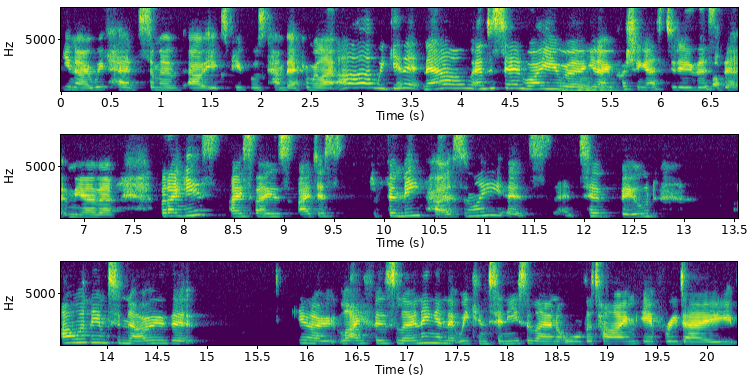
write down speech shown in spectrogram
you know, we've had some of our ex pupils come back and we're like, oh, we get it now. understand why you were, you know, mm-hmm. pushing us to do this, that, and the other. But I guess, I suppose, I just, for me personally, it's to build, I want them to know that you know, life is learning and that we continue to learn all the time, every day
